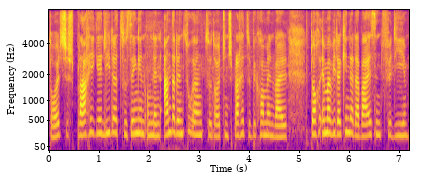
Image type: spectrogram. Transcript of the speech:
deutschsprachige Lieder zu singen, um einen anderen Zugang zur deutschen Sprache zu bekommen, weil doch immer wieder Kinder dabei sind, für die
